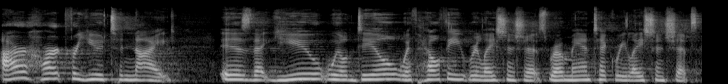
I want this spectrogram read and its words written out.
our heart for you tonight is that you will deal with healthy relationships, romantic relationships.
